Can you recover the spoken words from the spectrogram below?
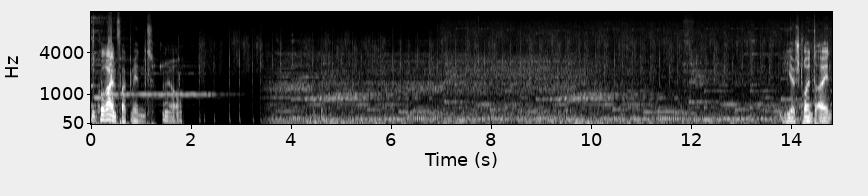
Ein Korallenfragment. Ja. Hier streunt ein...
